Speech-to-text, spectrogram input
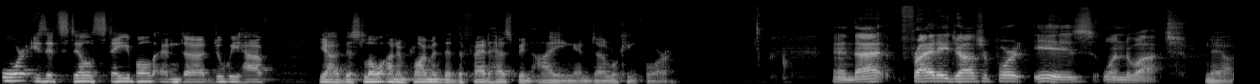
Or is it still stable? And uh, do we have yeah, this low unemployment that the Fed has been eyeing and uh, looking for. And that Friday jobs report is one to watch. Yeah.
